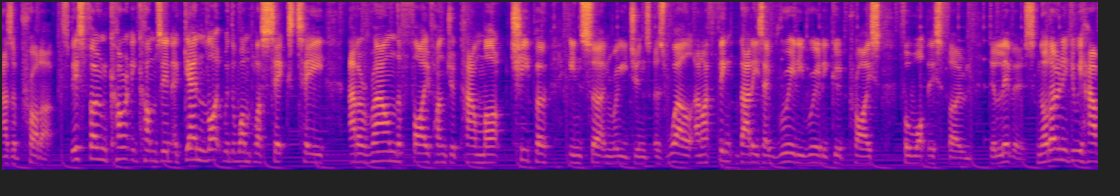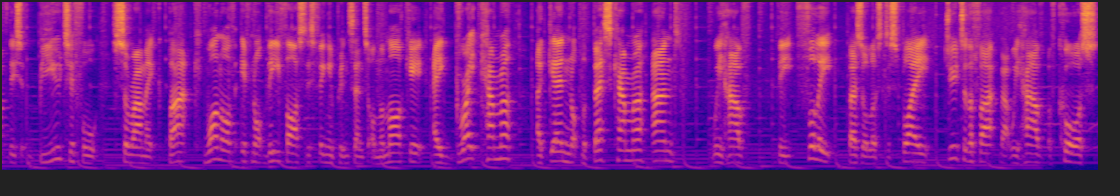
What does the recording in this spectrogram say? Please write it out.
as a product. This phone currently comes in, again, like with the OnePlus 6T, at around the £500 mark, cheaper in certain regions as well. And I think that is a really, really good price for what this phone delivers. Not only do we have this beautiful ceramic back, one of, if not the fastest fingerprint sensor on the market, a great camera, again, not the best camera, and we have the fully bezel-less display due to the fact that we have, of course,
